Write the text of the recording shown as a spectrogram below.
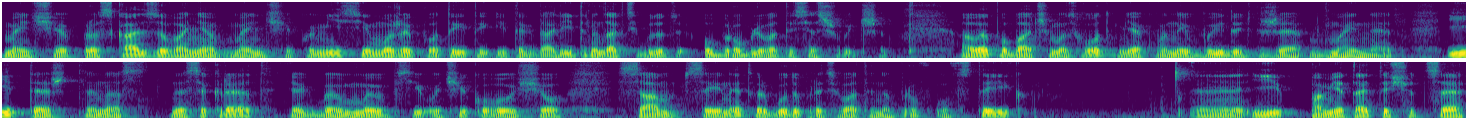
менше проскальзування, менші комісії може платити і так далі. І транзакції будуть оброблюватися швидше. Але побачимо згодом, як вони вийдуть вже в майнет. І теж для нас не секрет, якби ми всі очікували, що сам цей нетворк буде працювати на Proof of Stake. Е, І пам'ятайте, що це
